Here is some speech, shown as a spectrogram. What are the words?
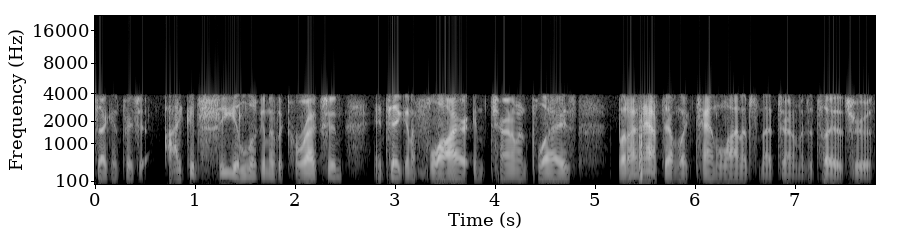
second pitcher. I could see you looking at the correction and taking a flyer in tournament plays, but I'd have to have like ten lineups in that tournament to tell you the truth.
